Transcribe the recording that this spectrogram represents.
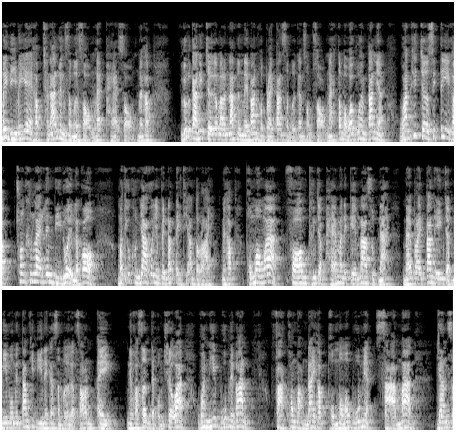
ไม่ดีไม่แย่ครับ ชนะ 1 เสมอ 2 และแพ้ 2 นะครับฤดูกาลนี้เจอกันมานัดหนึ่งในบ้านของไบรตันเสมอกัน 2-2 นะ ต้องบอกว่าวูแฮมตันเนี่ยวันที่เจอซิตี้ครับช่วงครึ่งแรกเล่นดีด้วย แล้วก็ มาติอุคุณย่าก็ยังเป็นนักเตะที่อันตรายนะครับ ผมมองว่าฟอร์มถึงจะแพ้มาในเกมล่าสุดนะ แม้ไบรตันเองจะมีโมเมนตัมที่ดีในการเสมอกับซาร์เอนิวคาสเซิลแต่ผมเชื่อว่าวันนี้วูฟในบ้านฝากความหวังได้ครับ ผมมองว่าวูฟเนี่ยสามารถยันเส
